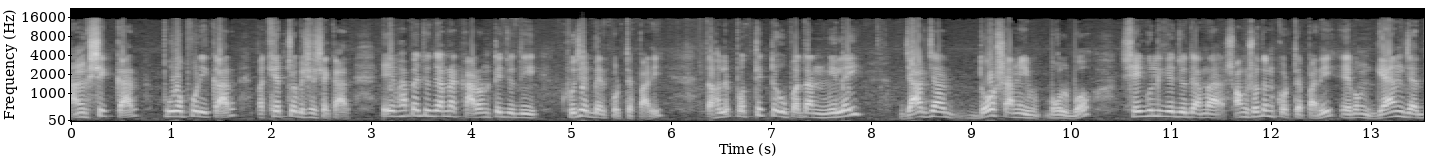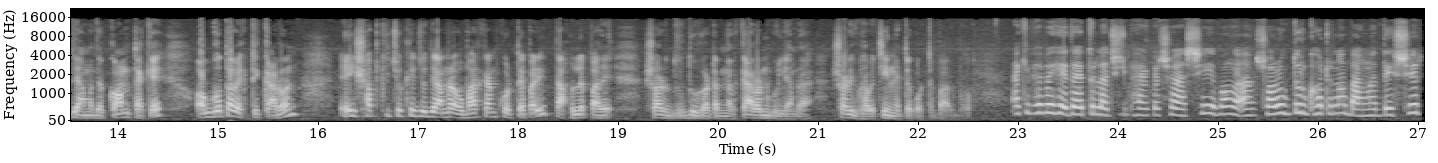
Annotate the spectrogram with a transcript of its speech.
আংশিক কার? পুরোপুরি কার বা ক্ষেত্র বিশেষে কার? এইভাবে যদি আমরা কারণটি যদি খুঁজে বের করতে পারি, তাহলে প্রত্যেকটা উপাদান মিলেই যার যার দোষ আমি বলব, সেগুলিকে যদি আমরা সংশোধন করতে পারি এবং জ্ঞান যদি আমাদের কম থাকে, অজ্ঞতাও একটি কারণ, এই সব কিছুকে যদি আমরা ওভারকাম করতে পারি, তাহলে পারে সড়ক দুর্ঘটনার কারণগুলি আমরা সঠিকভাবে চিহ্নিত করতে পারব। একইভাবে হেদায়তুল আজিজ ভাইয়ের কাছে আসি এবং সড়ক দুর্ঘটনা বাংলাদেশের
